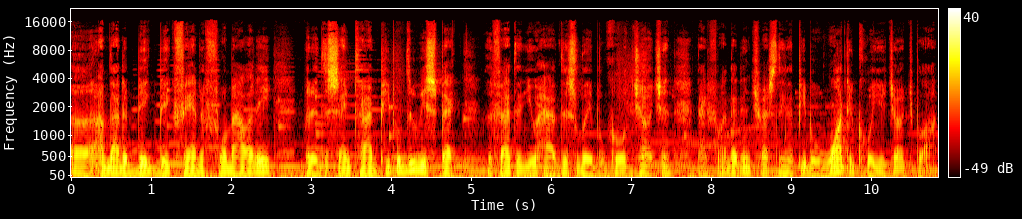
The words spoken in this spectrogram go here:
Uh, I'm not a big, big fan of formality, but at the same time, people do respect the fact that you have this label called judge, and I find that interesting that people want to call you Judge Block.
